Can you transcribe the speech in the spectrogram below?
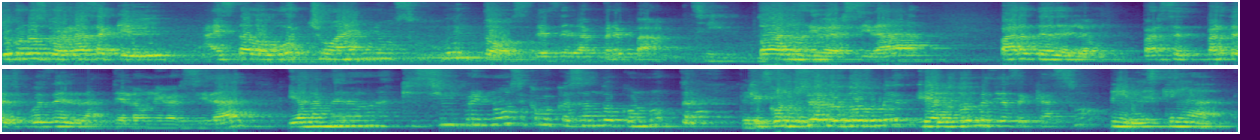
Yo conozco raza que ha estado ocho años juntos desde la prepa, Sí. toda la universidad, parte, de la, parte, parte después de la, de la universidad, y a la mera hora que siempre no se acabó casando con otra, Pero que conoció a los dos meses y a los dos meses ya se casó. Pero es que la-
